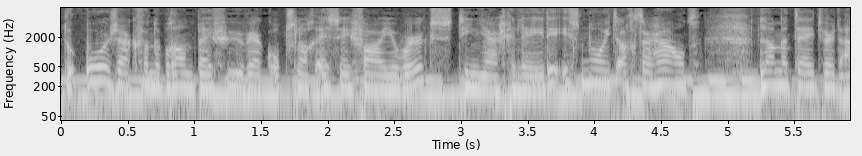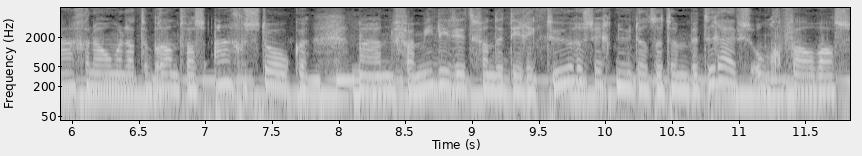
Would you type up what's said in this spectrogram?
De oorzaak van de brand bij vuurwerkopslag SC Fireworks, tien jaar geleden, is nooit achterhaald. Lange tijd werd aangenomen dat de brand was aangestoken. Maar een familielid van de directeuren zegt nu dat het een bedrijfsongeval was.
